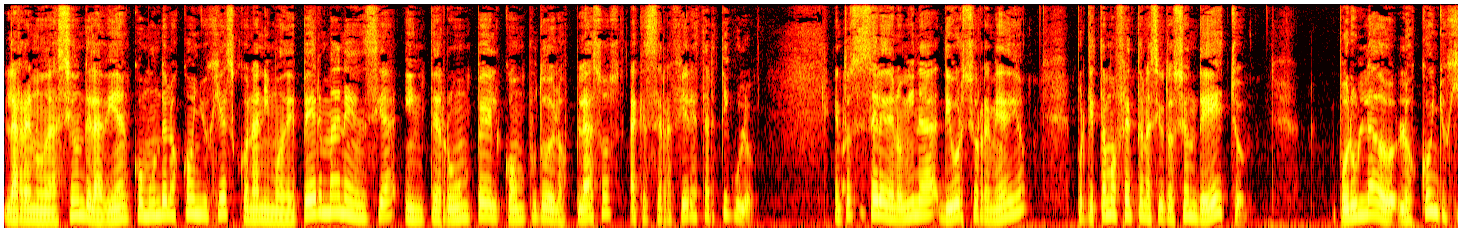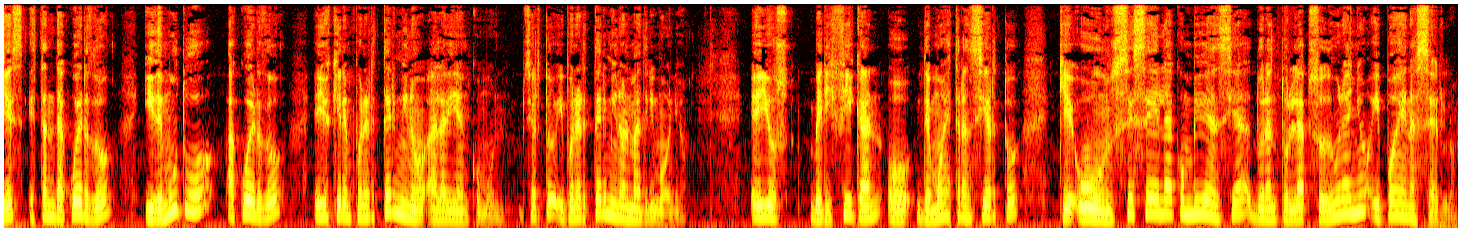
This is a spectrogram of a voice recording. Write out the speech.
la reanudación de la vida en común de los cónyuges con ánimo de permanencia interrumpe el cómputo de los plazos a que se refiere este artículo. Entonces se le denomina divorcio remedio porque estamos frente a una situación de hecho. Por un lado, los cónyuges están de acuerdo y de mutuo acuerdo ellos quieren poner término a la vida en común, ¿cierto? Y poner término al matrimonio. Ellos verifican o demuestran, ¿cierto?, que hubo un cese de la convivencia durante un lapso de un año y pueden hacerlo.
